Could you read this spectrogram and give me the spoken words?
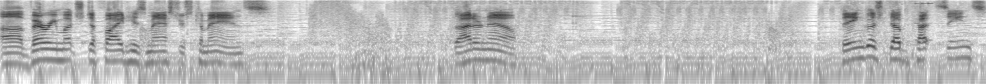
uh, very much defied his master's commands. So I don't know. The English dub cutscenes.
